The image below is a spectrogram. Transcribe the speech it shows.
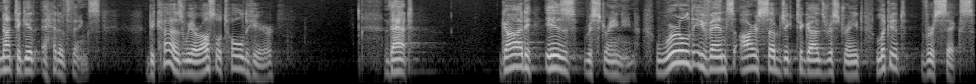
not to get ahead of things. Because we are also told here that God is restraining. World events are subject to God's restraint. Look at verse 6.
